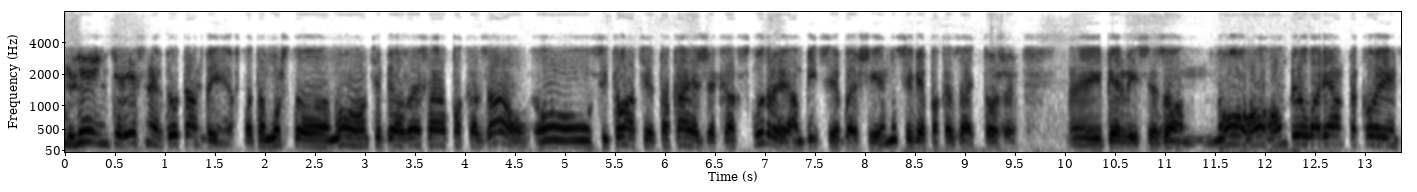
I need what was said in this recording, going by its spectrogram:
мне интересно был Тамбиев, потому что, ну, он тебя в ВХЛ показал, он, ситуация такая же, как с Кудрой, амбиции большие, ну, себе показать тоже и первый сезон. Ну, он, он был вариант такой,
